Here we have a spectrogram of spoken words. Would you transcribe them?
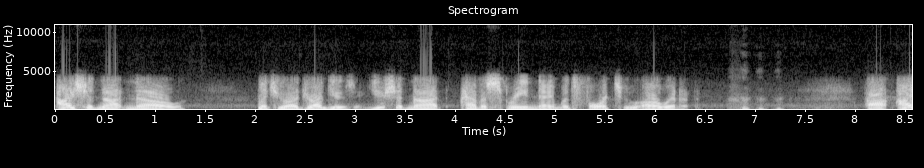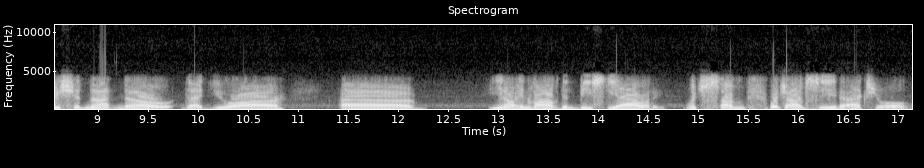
I should not know that you are a drug user. You should not have a screen name with 420 in it. Uh, I should not know that you are, uh, you know, involved in bestiality, which some, which I've seen actual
